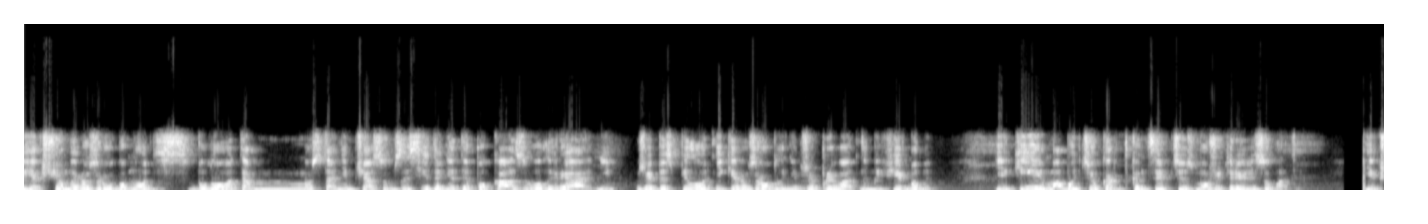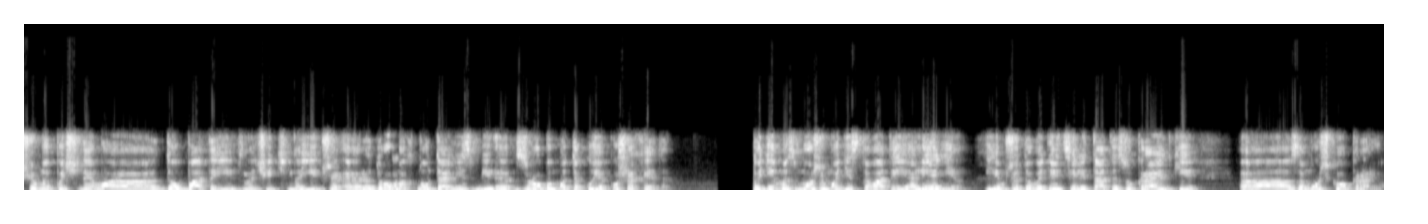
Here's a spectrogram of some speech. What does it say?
якщо ми розробимо, було там останнім часом засідання, де показували реальні вже безпілотники, розроблені вже приватними фірмами, які, мабуть, цю концепцію зможуть реалізувати. Якщо ми почнемо е, довбати їх, значить, на їх же аеродромах, ну дальність е, зробимо таку, як у шахеда. Тоді ми зможемо діставати і оленів, їм вже доведеться літати з Українки а, з Амурського краю.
